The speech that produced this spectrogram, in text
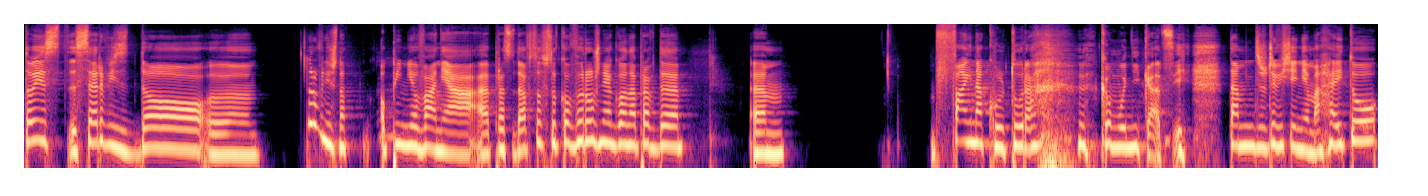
To jest serwis do również no, opiniowania e, pracodawców, tylko wyróżnia go naprawdę um, fajna kultura komunikacji. Tam rzeczywiście nie ma hejtu,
